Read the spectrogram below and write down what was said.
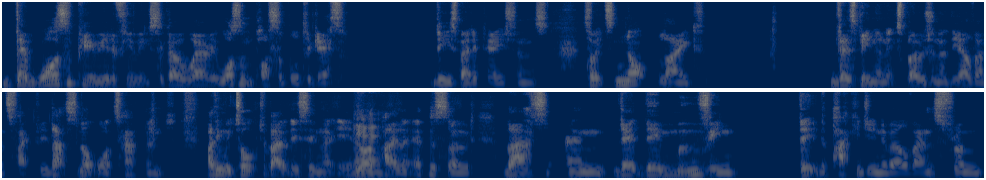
there was a period a few weeks ago where it wasn't possible to get these medications. So it's not like there's been an explosion at the Elvanse factory. That's not what's happened. I think we talked about this in in yeah. our pilot episode that um, they're, they're moving the, the packaging of Elvanse from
